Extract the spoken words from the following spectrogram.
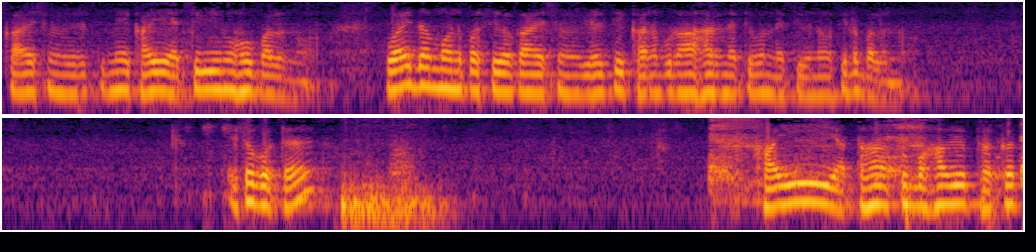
කායස්ම විරති මේ කය ඇතිවීම හෝ බලනවා. වය ධම්මානුපස්සීව කායස්ම විරති කනබුන ආහාර නැතිව නැති වෙනවා කියලා බලනවා. එතකොට කයි යථා ස්වභාවය ප්‍රකට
